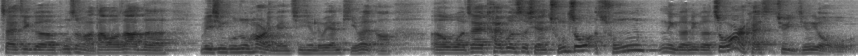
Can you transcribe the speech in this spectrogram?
在这个公司法大爆炸的微信公众号里面进行留言提问啊，呃，我在开播之前，从周从那个那个周二开始就已经有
